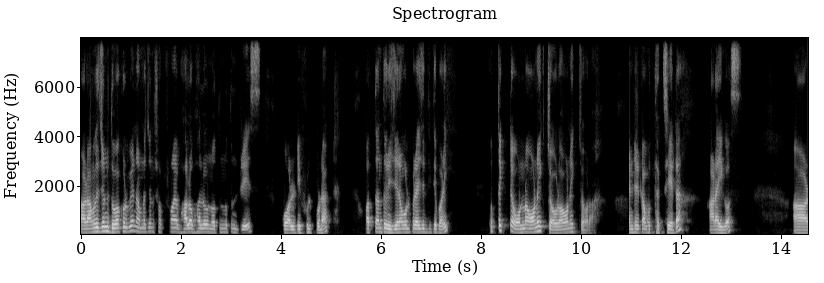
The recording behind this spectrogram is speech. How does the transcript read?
আর আমাদের জন্য দোয়া করবেন, আমরা যেন সবসময় ভালো ভালো, নতুন নতুন ড্রেস কোয়ালিটিফুল প্রোডাক্ট, অত্যন্ত রিজনেবল প্রাইসে দিতে পারি। প্রত্যেকটা ওড়না অনেক চওড়া অনেক চওড়া। প্যান্টের কাপড় থাকছে এটা। আড়াই গজ। আর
